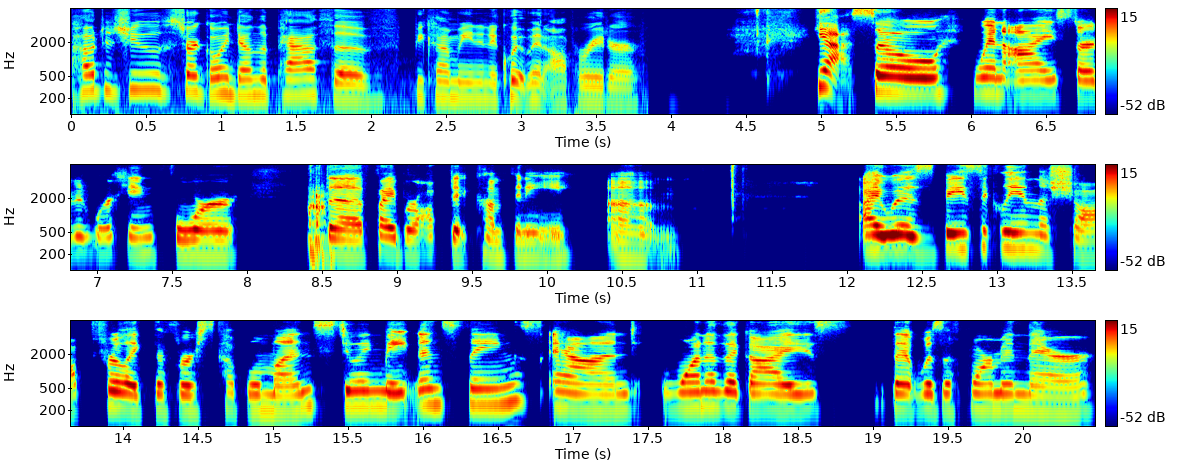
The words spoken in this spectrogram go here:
How did you start going down the path of becoming an equipment operator? Yeah. So when I started working for the fiber optic company, um, I was basically in the shop for like the first couple months doing maintenance things. And one of the guys that was a foreman there,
